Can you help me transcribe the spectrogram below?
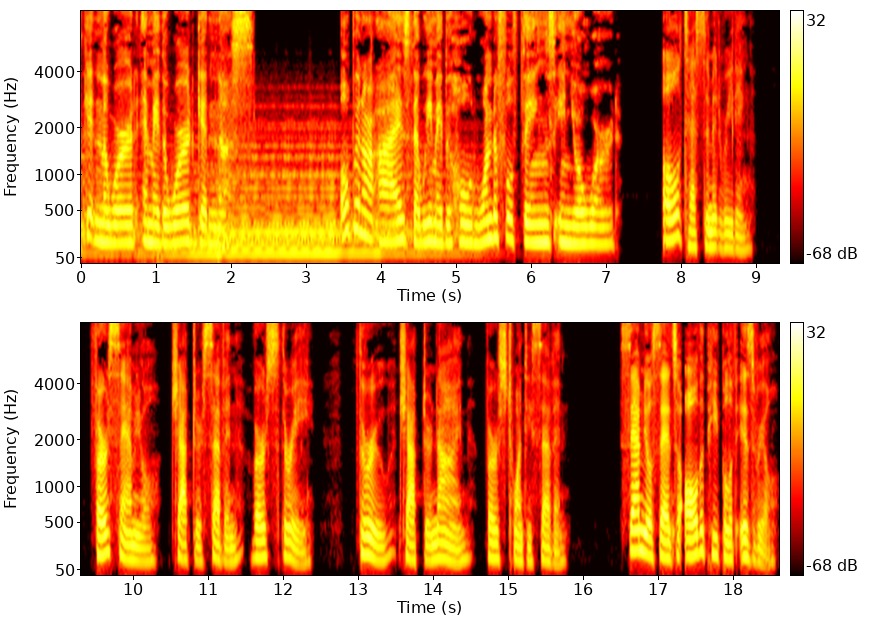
get in the Word, and may the Word get in us. Open our eyes that we may behold wonderful things in your Word. Old Testament reading 1 Samuel chapter 7 verse 3 through chapter 9 verse 27. Samuel said to all the people of Israel,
